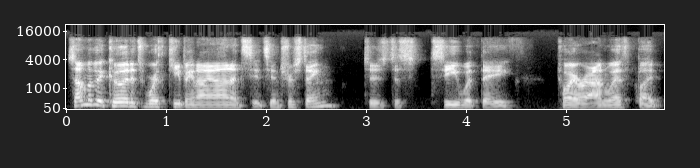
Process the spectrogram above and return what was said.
some of it could. It's worth keeping an eye on. It's it's interesting to just see what they toy around with, but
